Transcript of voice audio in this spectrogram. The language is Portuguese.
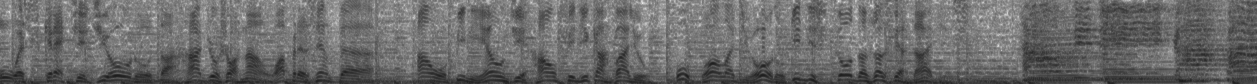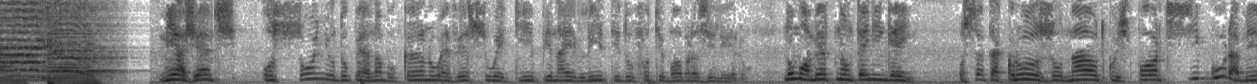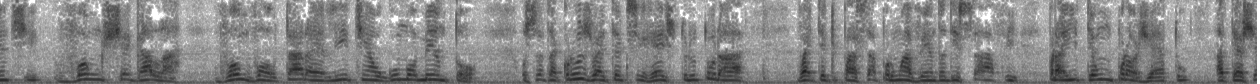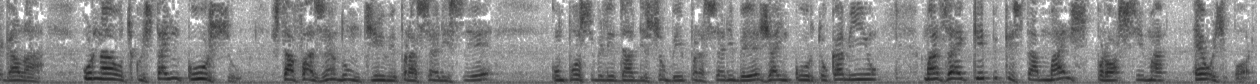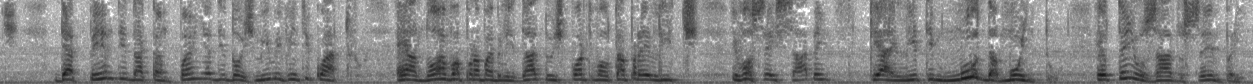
O Escrete de Ouro da Rádio Jornal apresenta a opinião de Ralph de Carvalho, o bola de ouro que diz todas as verdades. Ralph de Carvalho! Minha gente, o sonho do pernambucano é ver sua equipe na elite do futebol brasileiro. No momento não tem ninguém. O Santa Cruz, o Náutico, o Esporte seguramente vão chegar lá vão voltar à elite em algum momento. O Santa Cruz vai ter que se reestruturar, vai ter que passar por uma venda de SAF para ir ter um projeto até chegar lá. O Náutico está em curso, está fazendo um time para a Série C, com possibilidade de subir para a Série B, já encurta o caminho, mas a equipe que está mais próxima é o esporte. Depende da campanha de 2024 é a nova probabilidade do esporte voltar para a elite. E vocês sabem que a elite muda muito. Eu tenho usado sempre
